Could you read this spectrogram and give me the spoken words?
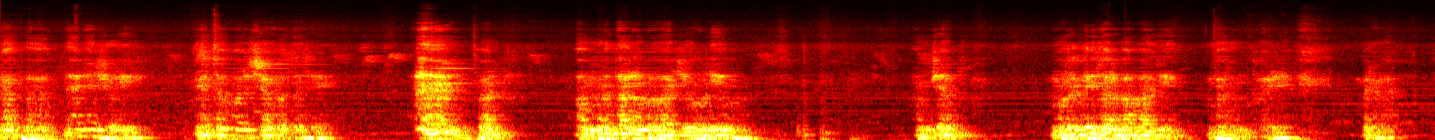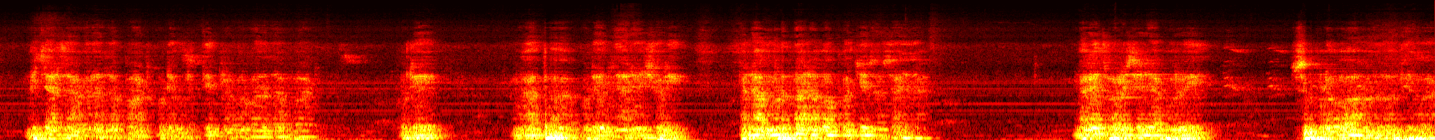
गाथा ज्ञानेश्वरी याचा वर्षा होत असे. पण अमृत अनुभवाची उडीव हो. आमच्या मुरलीधर बाबाने भरून काढली. बरोबर विचारसागराचा पाठ कुठे? वृत्ती प्रभावाचा पाठ. पण अमृतानुभव क्वचित असायचा बऱ्याच वर्षाच्या पूर्वी सुप्रभा म्हणत होते बघा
